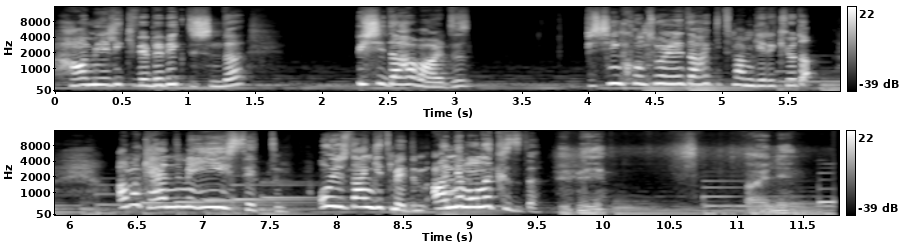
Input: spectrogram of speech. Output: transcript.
hamilelik ve bebek dışında bir şey daha vardı. Bir şeyin kontrolüne daha gitmem gerekiyordu. Ama kendimi iyi hissettim. O yüzden gitmedim. Annem ona kızdı. Bebeğim. Aylin.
